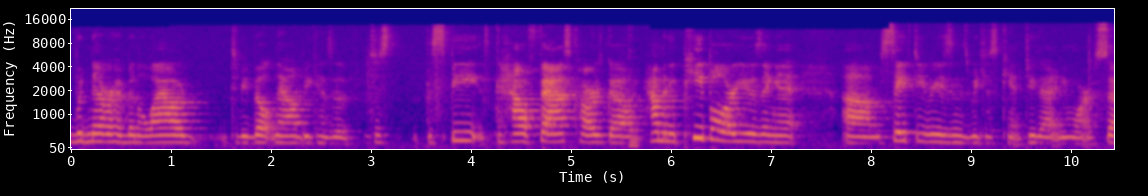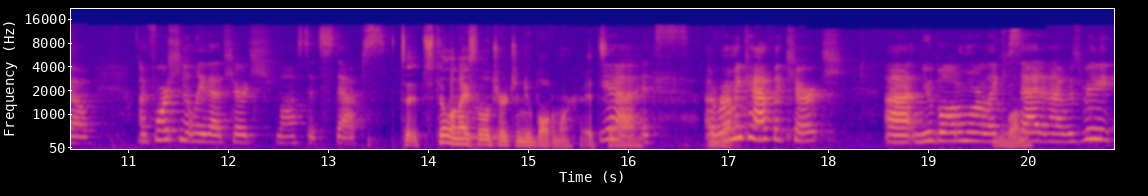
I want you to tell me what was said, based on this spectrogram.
would never have been allowed to be built now because of just the speed, how fast cars go, how many people are using it, um, safety reasons. We just can't do that anymore. So, unfortunately, that church lost its steps. It's, it's still a nice little church in New Baltimore. It's Yeah, uh, it's a Roman Catholic church, uh, New Baltimore, like New you Baltimore. said. And I was reading,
